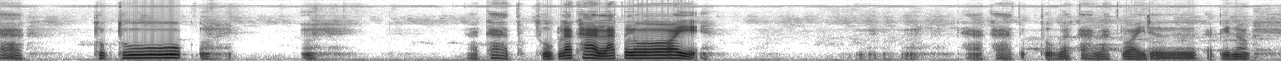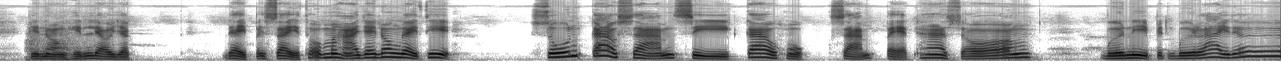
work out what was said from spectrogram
คาถูกถูกๆราคาถูกถูกๆราคาลักร้อยราคาถูกถูกๆราคาลักร้อยเด้อค่ะพี่น้องพี่น้องเห็นแล้วอยากได้ไปใส่โทรมาหายายน้องได้ที่ 0 9 3 4 9 6 3 8 5 2เบอร์นี้เป็นเบอร์ไล่เด้อ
